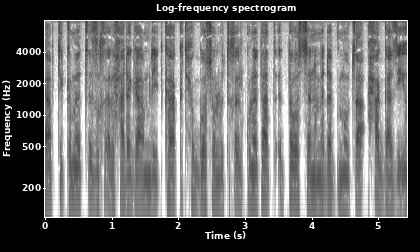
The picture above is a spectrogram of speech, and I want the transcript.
ካብቲ ክመፅእ ዝኽእል ሓደጋ ኣምሊጥካ ክትሕጎሰሉ ትኽእል ኩነታት እተወሰነ መደብ ምውፃእ ሓጋዚ እዩ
